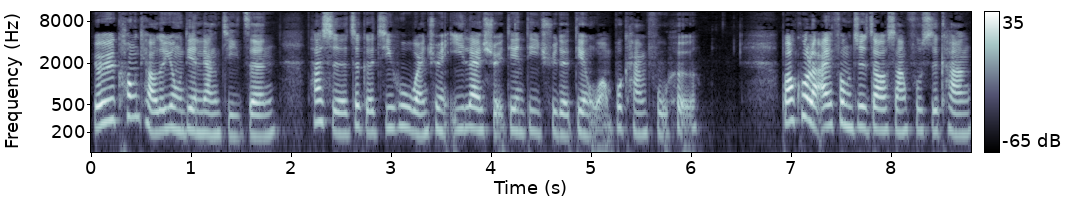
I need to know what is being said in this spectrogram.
由于空调的用电量激增，它使得这个几乎完全依赖水电地区的电网不堪负荷。包括了 iPhone 制造商富士康，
